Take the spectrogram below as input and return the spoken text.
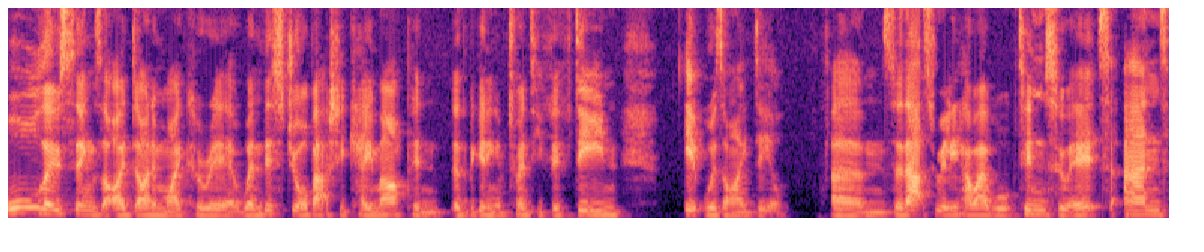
all those things that I'd done in my career, when this job actually came up in at the beginning of 2015, it was ideal. Um, so that's really how I walked into it. And,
